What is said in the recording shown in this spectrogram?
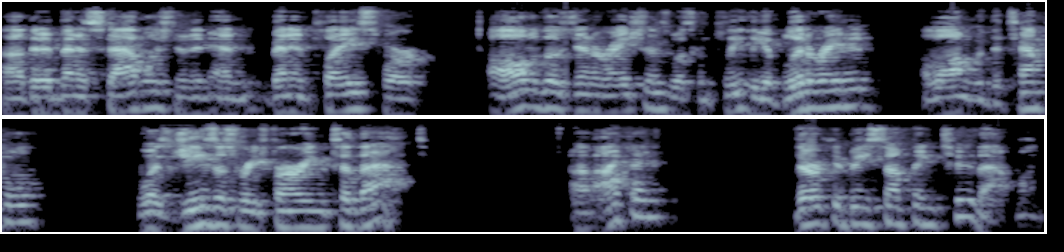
uh, that had been established and, and been in place for all of those generations was completely obliterated, along with the temple. Was Jesus referring to that? Uh, I think there could be something to that one.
